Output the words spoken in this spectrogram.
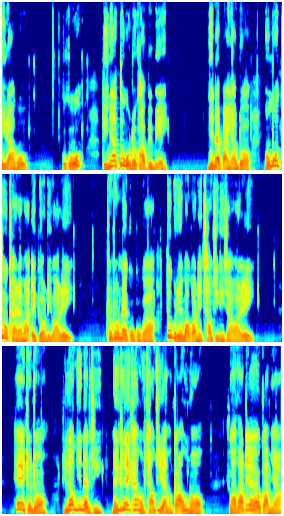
နေတာကိုကိုကိုဒီညသူ့ကိုဒုက္ခပေးမယ် ညနေပိုင်းရောက်တော့မမိုးသူ့အခန်းထဲမှာအိပ်ပျော်နေပါတယ်ထွန်းထွန်းနဲ့ကိုကိုကသူ့ပတင်းပေါက်ကနေချောင်းကြည့်နေကြပါတယ်ဟေးထွန်းထွန်းဒီလောက်ညနေကြီးမိန်းကလေးအခန်းကိုချောင်းကြည့်တာမကောင်းဘူးနော်ရွာသားတစ်ယောက်ယောက်ကများ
